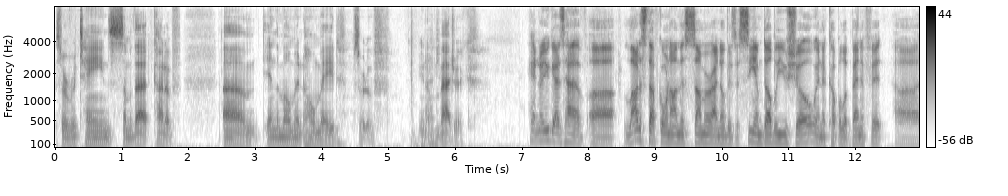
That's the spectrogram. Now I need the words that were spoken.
sort of retains some of that kind of um, in the moment homemade sort of you know magic. Hey, I know you guys have uh, a lot of stuff going on this summer. I know there's a CMW show and a couple of benefit uh,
